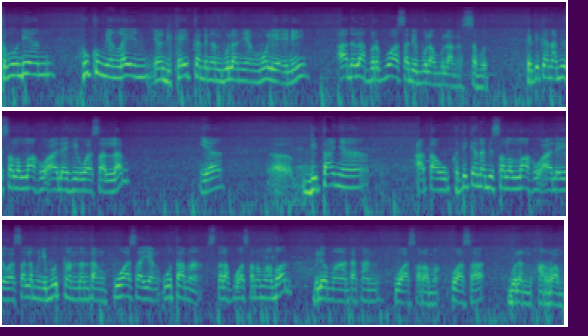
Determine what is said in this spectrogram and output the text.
Kemudian hukum yang lain yang dikaitkan dengan bulan yang mulia ini adalah berpuasa di bulan-bulan tersebut. Ketika Nabi Shallallahu Alaihi Wasallam ya e, ditanya atau ketika Nabi Shallallahu Alaihi Wasallam menyebutkan tentang puasa yang utama setelah puasa Ramadan, beliau mengatakan puasa Ram puasa bulan Muharram.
